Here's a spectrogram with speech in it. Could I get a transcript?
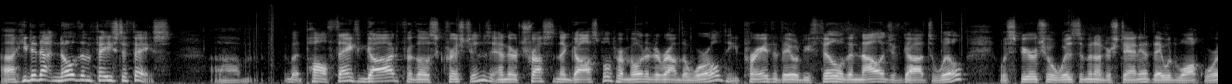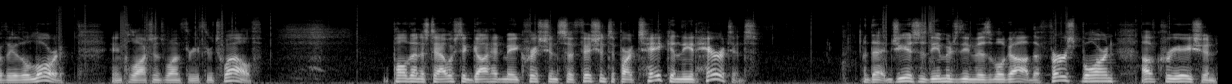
Uh, he did not know them face to face. But Paul thanked God for those Christians and their trust in the gospel promoted around the world. He prayed that they would be filled with the knowledge of God's will, with spiritual wisdom and understanding, that they would walk worthy of the Lord. In Colossians 1 3 through 12. Paul then established that God had made Christians sufficient to partake in the inheritance that Jesus is the image of the invisible God, the firstborn of creation,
